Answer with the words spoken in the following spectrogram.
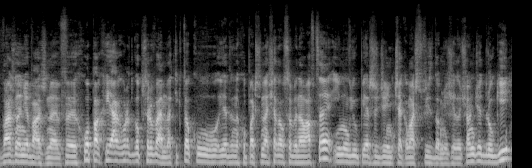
Ważne, nieważne. W chłopak, ja akurat go obserwowałem na TikToku, jeden chłopaczyna siadał sobie na ławce i mówił pierwszy dzień czekam aż Frizz do mnie się dosiądzie, drugi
